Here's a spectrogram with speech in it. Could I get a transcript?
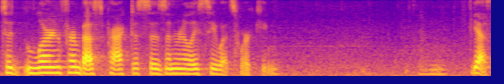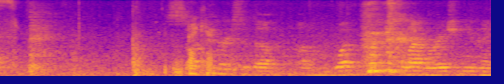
to learn from best practices and really see what's working. Yes. So Back here. Um, what collaboration you may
